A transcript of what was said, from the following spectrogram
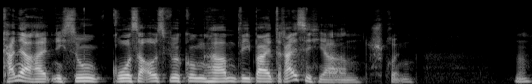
kann er halt nicht so große Auswirkungen haben wie bei 30 Jahren Sprüngen. Ne?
